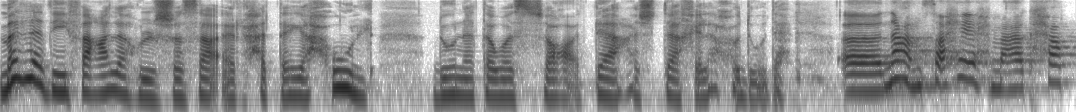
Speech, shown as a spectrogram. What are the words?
ما الذي فعله الجزائر حتى يحول دون توسع داعش داخل حدوده؟ آه نعم صحيح معك حق.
